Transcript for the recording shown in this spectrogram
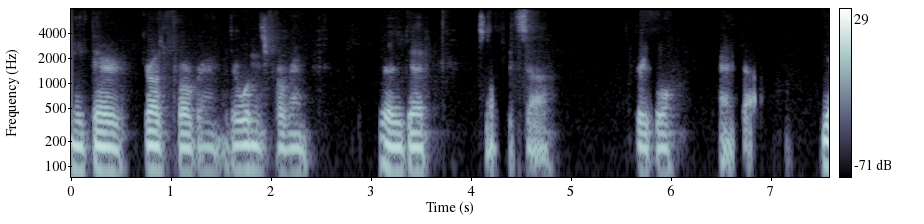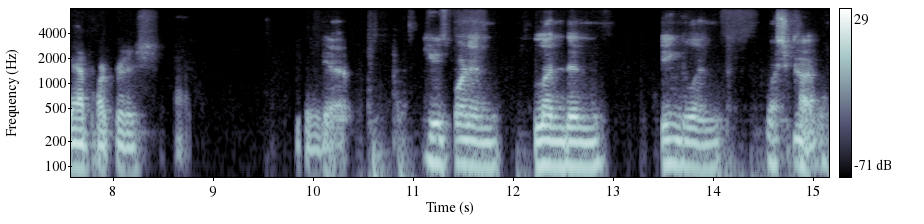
make their girls program, their women's program, really good. So it's uh pretty cool. And uh, yeah, part British. uh, because of that. Yeah. He was born in London, England, West Chicago.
